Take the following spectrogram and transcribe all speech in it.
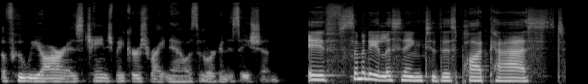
of who we are as change makers right now as an organization. If somebody listening to this podcast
